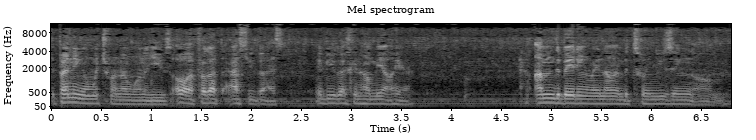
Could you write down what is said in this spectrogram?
depending on which one I want to use. Oh, I forgot to ask you guys. Maybe you guys can help me out here. I'm debating right now in between using um,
